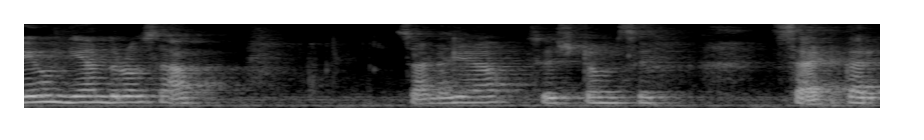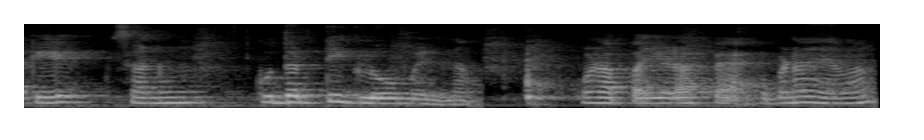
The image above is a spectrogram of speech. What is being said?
ਇਹ ਹੁੰਦੀਆਂ ਅੰਦਰੋਂ ਸਾਫ਼। ਸਾਡਾ ਜਿਹੜਾ ਸਿਸਟਮ ਸੇ ਸੈੱਟ ਕਰਕੇ ਸਾਨੂੰ ਕੁਦਰਤੀ ਗਲੋ ਮਿਲਣਾ। ਹੁਣ ਆਪਾਂ ਜਿਹੜਾ ਪੈਕ ਬਣਾਇਆ ਵਾ,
